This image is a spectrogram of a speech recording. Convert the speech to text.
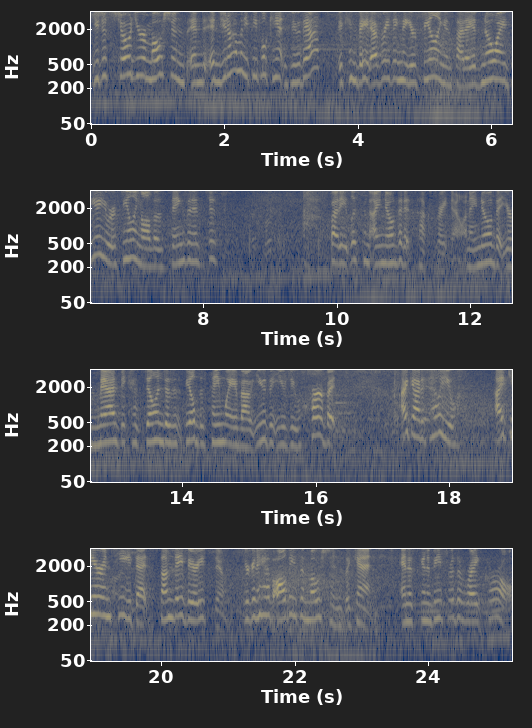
You just showed your emotions, and and you know how many people can't do that? It conveyed everything that you're feeling inside. I had no idea you were feeling all those things, and it's just. Buddy, listen, I know that it sucks right now, and I know that you're mad because Dylan doesn't feel the same way about you that you do her, but I gotta tell you, I guarantee that someday very soon, you're gonna have all these emotions again, and it's gonna be for the right girl.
